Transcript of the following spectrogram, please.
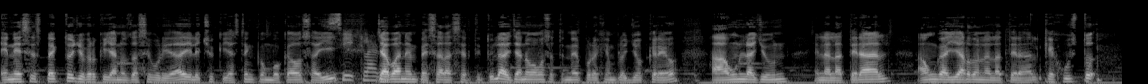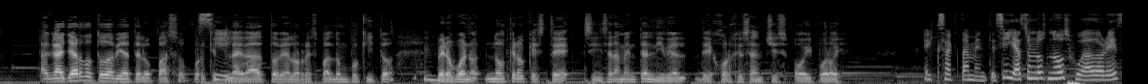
en ese aspecto yo creo que ya nos da seguridad y el hecho de que ya estén convocados ahí, Sí, claro. ya van a empezar a ser titulares, ya no vamos a tener, por ejemplo, yo creo, a un Layun en la lateral, a un Gallardo en la lateral, que justo a Gallardo todavía te lo paso porque Sí. la edad todavía lo respalda un poquito, pero bueno, no creo que esté sinceramente al nivel de Jorge Sánchez hoy por hoy. Exactamente, sí, ya son los nuevos jugadores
